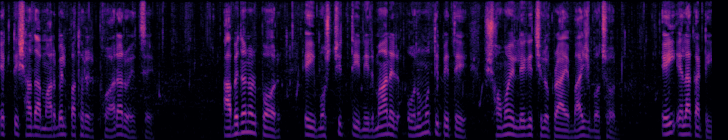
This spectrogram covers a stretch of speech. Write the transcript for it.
একটি সাদা মার্বেল পাথরের ফোয়ারা রয়েছে। আবেদনের পর এই মসজিদটি নির্মাণের অনুমতি পেতে সময় লেগেছিল প্রায় ২২ বছর। এই এলাকাটি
